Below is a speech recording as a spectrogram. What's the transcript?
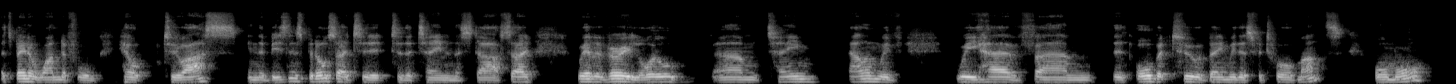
it's been a wonderful help to us in the business, but also to to the team and the staff. So we have a very loyal um, team, Alan. We've we have um, the Orbit two have been with us for twelve months or more.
